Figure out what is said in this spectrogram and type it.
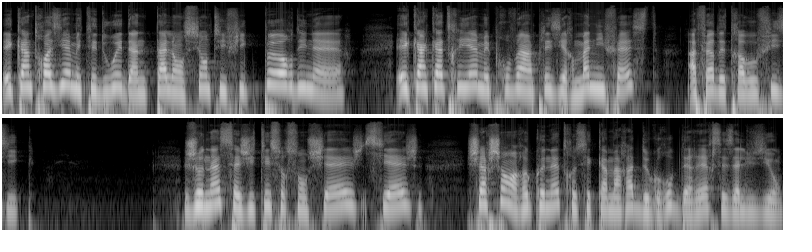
et qu'un troisième était doué d'un talent scientifique peu ordinaire, et qu'un quatrième éprouvait un plaisir manifeste à faire des travaux physiques. Jonas s'agitait sur son siège, cherchant à reconnaître ses camarades de groupe derrière ses allusions.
